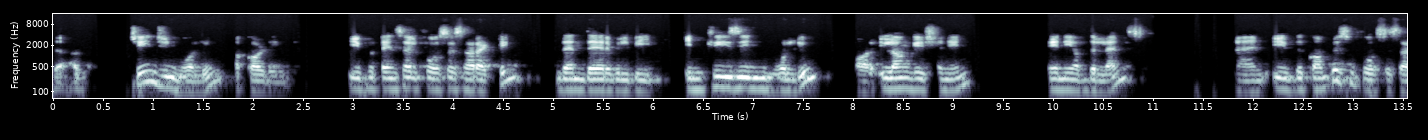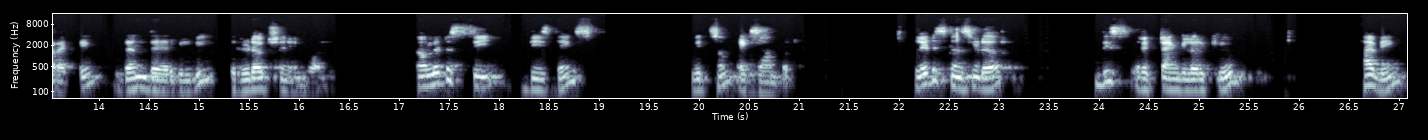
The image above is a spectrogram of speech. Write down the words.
the change in volume accordingly. If tensile forces are acting, then there will be increase in volume or elongation in any of the lengths. And if the compressive forces are acting, then there will be reduction in volume. Now let us see these things with some example. Let us consider this rectangular cube having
